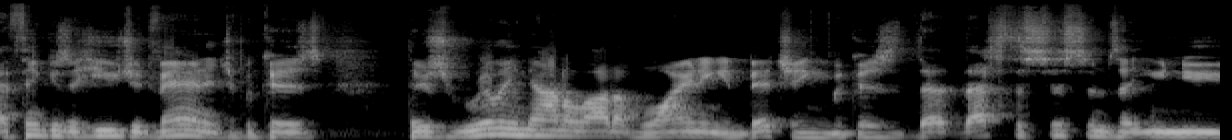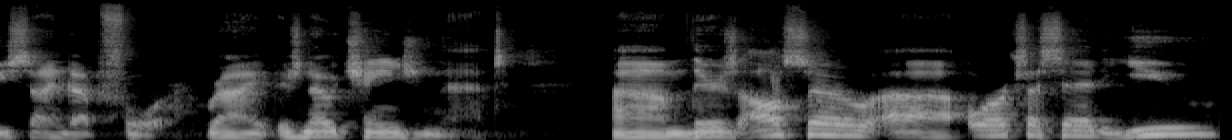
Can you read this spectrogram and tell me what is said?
I think is a huge advantage because there's really not a lot of whining and bitching because that, that's the systems that you knew you signed up for, right? There's no changing that. Um, there's also uh, Orcs. I said U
